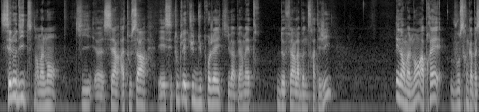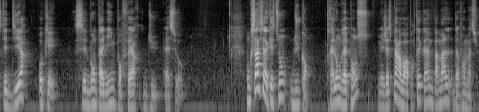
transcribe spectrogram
C'est l'audit, normalement, qui euh, sert à tout ça, et c'est toute l'étude du projet qui va permettre de faire la bonne stratégie. Et normalement, après, vous serez en capacité de dire, ok, c'est le bon timing pour faire du SEO. Donc ça, c'est la question du quand. Très longue réponse, mais j'espère avoir apporté quand même pas mal d'informations.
